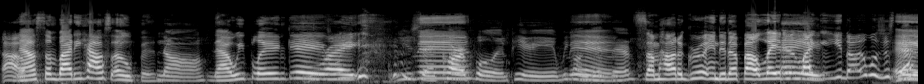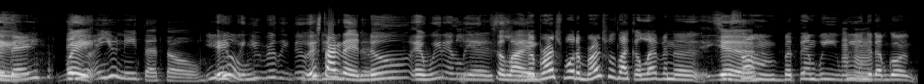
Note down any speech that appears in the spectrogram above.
Oh. Now somebody house open. No. Now we playing games. Right. you said carpooling. Period. We Man. gonna get there. Somehow the grill ended up out later. Hey. Like you know, it was just hey. that day. Wait, and you, and you, need that though. You, it, you really do. You it started at that. noon, and we didn't leave yes. to like the brunch. Well, the brunch was like eleven to, to yeah. Something, but then we we mm-hmm. ended up going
